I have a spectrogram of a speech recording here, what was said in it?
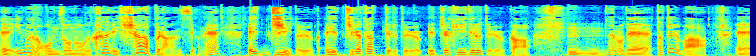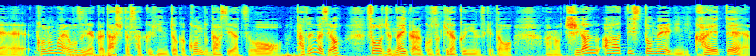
えー、今の音像の方がかなりシャープなんですよね。エッジーというか、エッジが立ってるという、エッジが効いてるというか、うんうん。なので、例えば、えー、この前オズニャクが出した作品とか今度出すやつを、例えばですよ、そうじゃないからこそ気楽に言うんですけど、あの、違うアーティスト名義に変えて、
